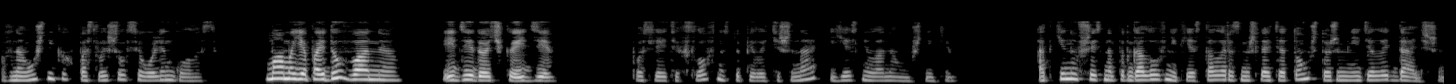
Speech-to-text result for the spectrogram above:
В наушниках послышался Олин голос. «Мама, я пойду в ванную!» «Иди, дочка, иди!» После этих слов наступила тишина, и я сняла наушники. Откинувшись на подголовник, я стала размышлять о том, что же мне делать дальше.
